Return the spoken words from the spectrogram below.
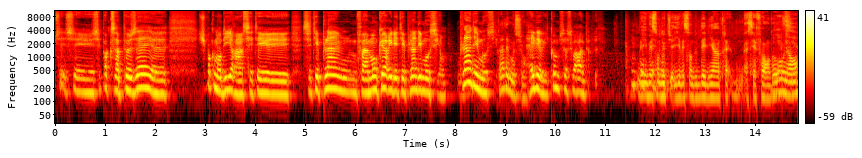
C'est- pas que ça pesait, euh, je sais pas comment dire, hein, c'était c'était plein, enfin mon cœur il était plein d'émotions, plein d'émotions. Plein d'émotions. Eh bien oui, comme ce soir un peu. Mais il y avait sans doute, il y avait sans doute des liens très, assez forts entre vous, non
